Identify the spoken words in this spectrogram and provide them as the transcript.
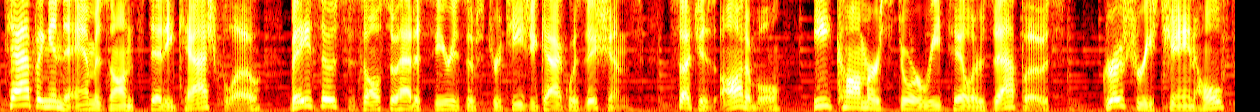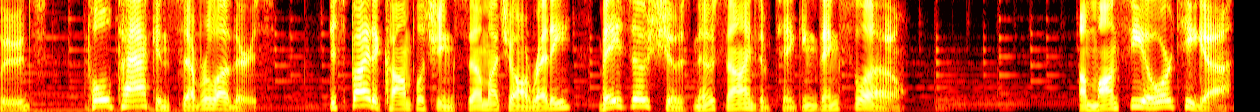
Tapping into Amazon's steady cash flow, Bezos has also had a series of strategic acquisitions, such as Audible, e-commerce store retailer Zappos, groceries chain Whole Foods, PillPack, and several others. Despite accomplishing so much already, Bezos shows no signs of taking things slow. Amancio Ortega.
